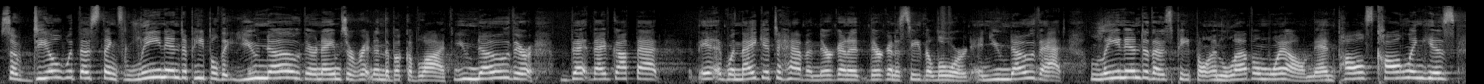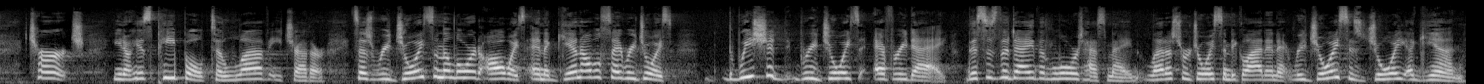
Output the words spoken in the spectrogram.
So deal with those things. Lean into people that you know their names are written in the book of life. You know they're, that they've got that when they get to heaven, they're going to they're going to see the Lord, and you know that. Lean into those people and love them well. And Paul's calling his church, you know, his people to love each other. It says, "Rejoice in the Lord always." And again, I will say, rejoice. We should rejoice every day. This is the day that the Lord has made. Let us rejoice and be glad in it. Rejoice is joy again.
